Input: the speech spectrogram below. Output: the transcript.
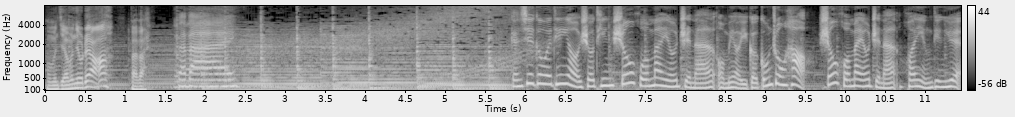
我们节目就这样啊，拜拜，拜拜。感谢各位听友收听《生活漫游指南》，我们有一个公众号《生活漫游指南》，欢迎订阅。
